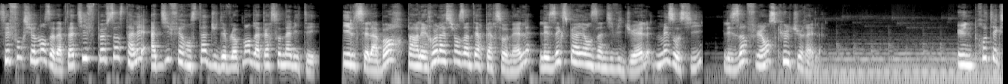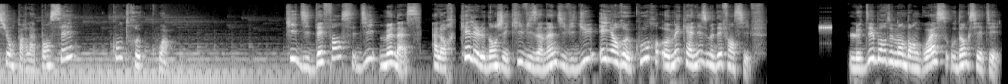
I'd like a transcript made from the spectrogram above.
Ces fonctionnements adaptatifs peuvent s'installer à différents stades du développement de la personnalité. Ils s'élaborent par les relations interpersonnelles, les expériences individuelles, mais aussi les influences culturelles. Une protection par la pensée contre quoi? Qui dit défense dit menace. Alors quel est le danger qui vise un individu ayant recours au mécanisme défensif Le débordement d'angoisse ou d'anxiété.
